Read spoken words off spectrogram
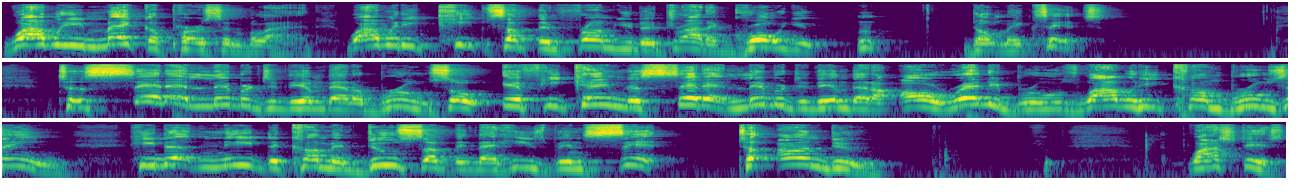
why would he make a person blind? Why would he keep something from you to try to grow you? Mm, don't make sense to set at liberty them that are bruised. So if he came to set at liberty them that are already bruised, why would he come bruising? He doesn't need to come and do something that he's been sent to undo. Watch this.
